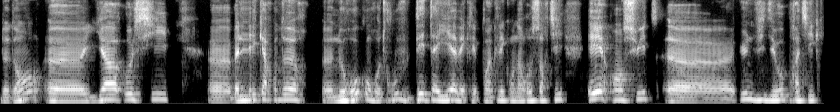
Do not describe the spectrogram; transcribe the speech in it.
dedans. Euh, Il y a aussi euh, ben, les quarts d'heure euh, neuro qu'on retrouve détaillés avec les points clés qu'on a ressortis et ensuite une vidéo pratique.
